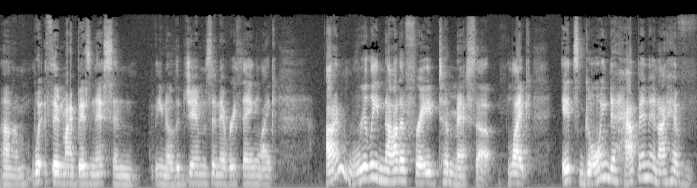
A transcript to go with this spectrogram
um, within my business and, you know, the gyms and everything, like, I'm really not afraid to mess up. Like, it's going to happen and I have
